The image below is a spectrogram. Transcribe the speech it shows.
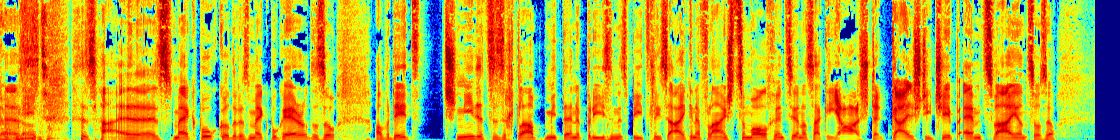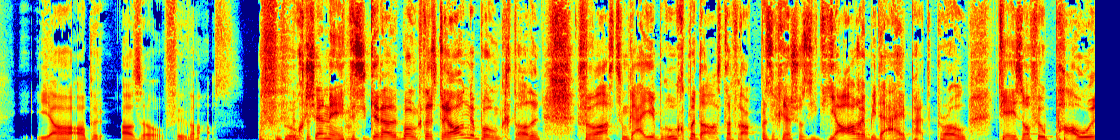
ein, ein, MacBook oder ein MacBook Air oder so. Aber dort schneidet sie sich, glaube ich, mit diesen Preisen ein bisschen das eigene Fleisch. Zumal können sie ja noch sagen, ja, ist der geilste Chip M2 und so. so. Ja, aber also für was? Brauchst du ja nicht. Das ist genau der Punkt. Das ist der andere Punkt, oder? Für was zum Geier braucht man das? Da fragt man sich ja schon seit Jahren bei der iPad Pro. Die haben so viel Power,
